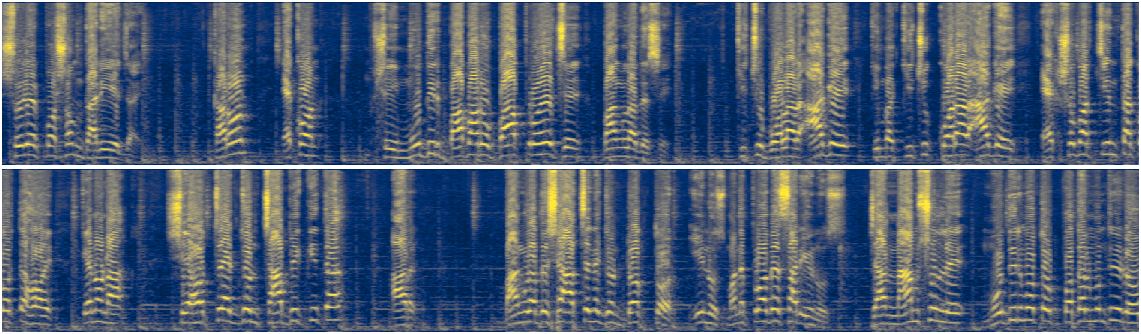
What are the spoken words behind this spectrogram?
শরীরের পশম দাঁড়িয়ে যায়। কারণ এখন সেই মোদির বাবারও বাপ রয়েছে বাংলাদেশে। কিছু বলার আগে কিংবা কিছু করার আগে একশোবার চিন্তা করতে হয়। কেননা সে হচ্ছে একজন চা বিক্রেতা আর বাংলাদেশে আছেন একজন ডক্টর ইউনুস মানে প্রফেসর ইউনুস, যার নাম শুনলে মোদির মতো প্রধানমন্ত্রীরও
